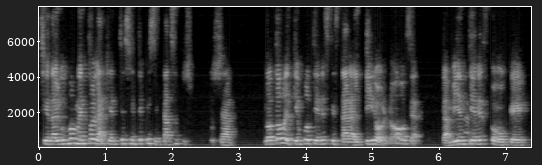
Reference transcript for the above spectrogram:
si en algún momento la gente siente que se cansa, pues, o sea, no todo el tiempo tienes que estar al tiro, ¿no? O sea, también tienes como que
